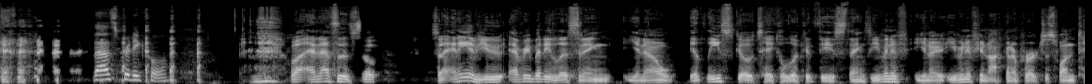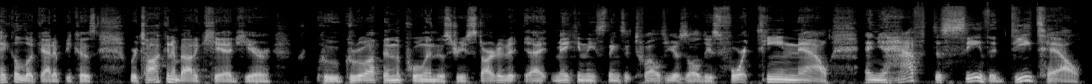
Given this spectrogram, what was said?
That's pretty cool. well and that's it so so any of you everybody listening you know at least go take a look at these things even if you know even if you're not going to purchase one take a look at it because we're talking about a kid here who grew up in the pool industry started uh, making these things at 12 years old he's 14 now and you have to see the detail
